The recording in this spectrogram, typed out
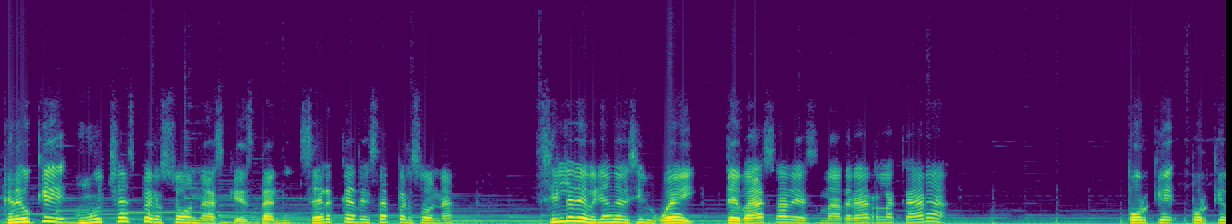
creo que muchas personas que están cerca de esa persona sí le deberían de decir, güey, te vas a desmadrar la cara. Porque, porque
